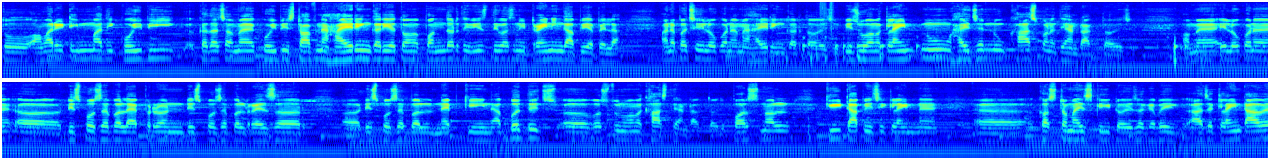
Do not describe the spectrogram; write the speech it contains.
તો અમારી ટીમમાંથી કોઈ બી, કદાચ અમે કોઈ બી સ્ટાફને હાયરિંગ કરીએ તો અમે પંદરથી વીસ દિવસની ટ્રેનિંગ આપીએ પહેલાં. અને પછી એ લોકોને અમે હાયરિંગ કરતા હોઈએ છીએ. બીજું અમે ક્લાયન્ટનું હાઇજેનનું ખાસ પણ ધ્યાન રાખતા હોઈએ છીએ. અમે એ લોકોને disposable apron disposable razor disposable napkin આ બધી જ વસ્તુનું અમે ખાસ ધ્યાન રાખતા હોઈએ છીએ. પર્સનલ કીટ આપીએ છીએ ક્લાયન્ટને કસ્ટમાઇઝ કીટ હોય છે કે ભાઈ આજે ક્લાયન્ટ આવે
